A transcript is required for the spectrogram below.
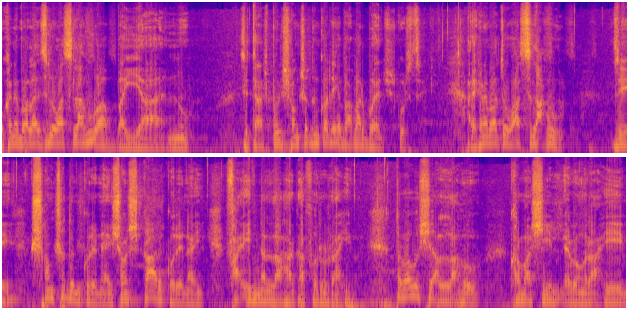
ওখানে বলা হয়েছিল, ওয়াসলাহু আব্বাইয়া নু যে তার সংশোধন করে আবার বয়ান করছে। আর এখানে বলা হচ্ছে, ওয়াসলাহু যে সংশোধন করে নেয়, সংস্কার করে নেয়। ফাইন আল্লাহ গাফরুর রাহিম। তবে অবশ্যই আল্লাহ ক্ষমাশীল এবং রাহিম।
